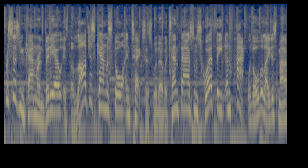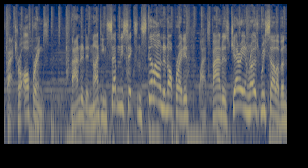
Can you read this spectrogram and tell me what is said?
Precision Camera and Video is the largest camera store in Texas with over 10,000 square feet and packed with all the latest manufacturer offerings. Founded in 1976 and still owned and operated by its founders Jerry and Rosemary Sullivan,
